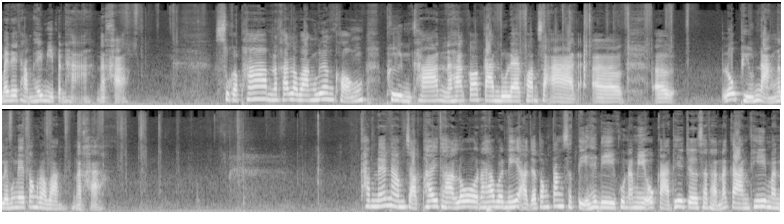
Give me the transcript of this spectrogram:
ไม่ได้ทำให้มีปัญหานะคะ สุขภาพนะคะระวังเรื่องของผื่นคันนะคะก็การดูแลความสะอาดโรคผิวหนังอะไรพวกนี้ต้องระวังนะคะคำแนะนำจากไพ่ทาโร่นะคะวันนี้อาจจะต้องตั้งสติให้ดี คุณมีโอกาสที่จะเจอสถานการณ์ที่มัน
